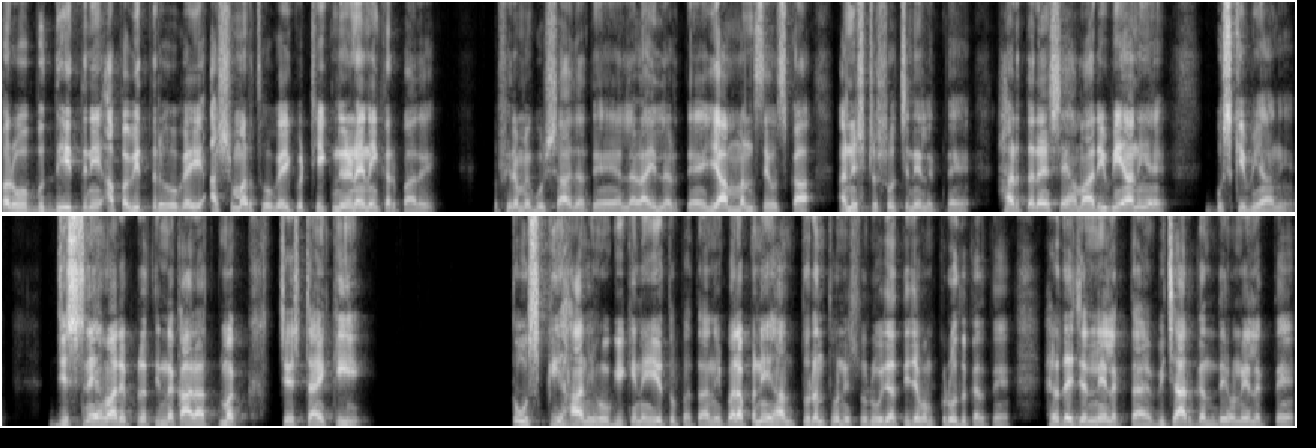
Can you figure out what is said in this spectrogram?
पर वो बुद्धि इतनी अपवित्र हो गई, असमर्थ हो गई कोई ठीक निर्णय नहीं कर पा रहे तो फिर हमें गुस्सा आ जाते हैं लड़ाई लड़ते हैं या मन से उसका अनिष्ट सोचने लगते हैं। हर तरह से हमारी भी आनी है, उसकी भी आनी है। जिसने हमारे प्रति नकारात्मक चेष्टाएँ की तो उसकी हानि होगी कि नहीं, ये तो पता नहीं, पर अपनी हानि तुरंत होने शुरू हो जाती है जब हम क्रोध करते हैं। हृदय जलने लगता है, विचार गंदे होने लगते हैं,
